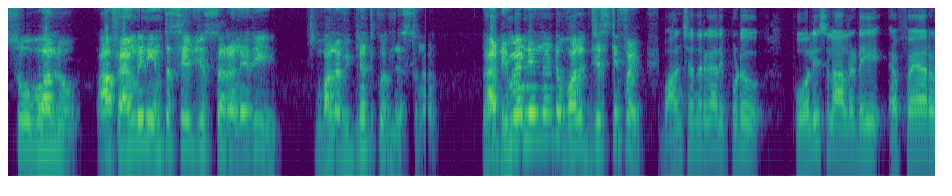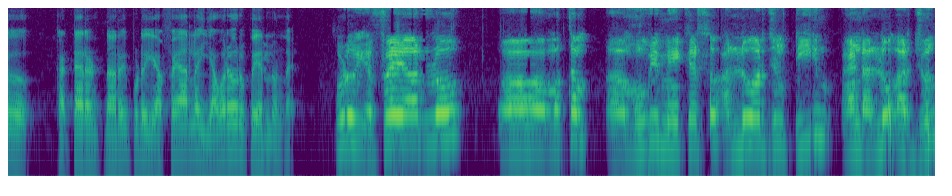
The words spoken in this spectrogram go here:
So వాళ్ళు ఆ ఫ్యామిలీని ఎంత సేవ్ చేస్తారు అనేది వాళ్ళ విజ్ఞతకు వదిలేస్తున్నాను. నా డిమాండ్ ఏంటంటే వాళ్ళకి జస్టిఫై భానుచంద్ర గారు ఇప్పుడు పోలీసులు ఆల్రెడీ ఎఫ్ఐఆర్ కట్టారంటున్నారు. ఇప్పుడు ఎఫ్ఐఆర్లో ఎవరెవరు పేర్లు ఉన్నాయి ఇప్పుడు ఎఫ్ఐఆర్లో ఆ, మొత్తం movie makers Allu Arjun team and Allu Arjun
